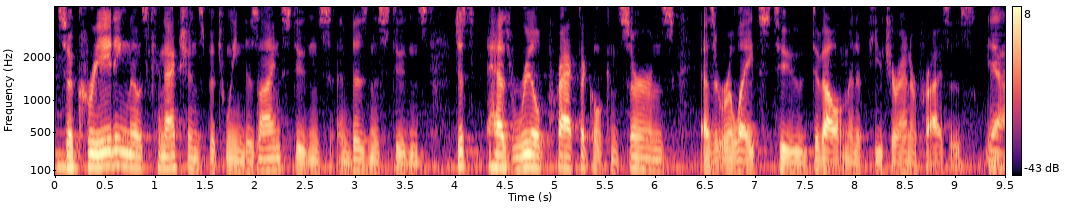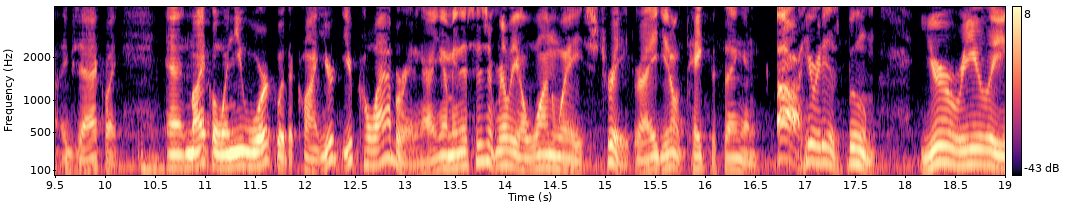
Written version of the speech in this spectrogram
So creating those connections between design students and business students just has real practical concerns as it relates to development of future enterprises. Yeah, exactly. And Michael, when you work with a client, you're, you're collaborating, you? I mean, this isn't really a one-way street, right? You don't take the thing and, oh, here it is, boom. You're really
